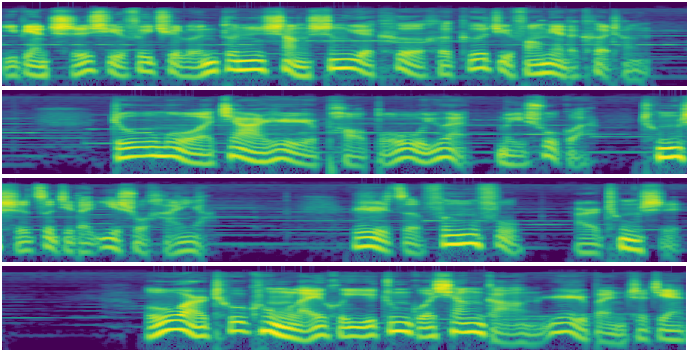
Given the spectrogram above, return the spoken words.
一边持续飞去伦敦上声乐课和歌剧方面的课程。周末假日跑博物院、美术馆，充实自己的艺术涵养。日子丰富而充实，偶尔抽空来回于中国香港、日本之间，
